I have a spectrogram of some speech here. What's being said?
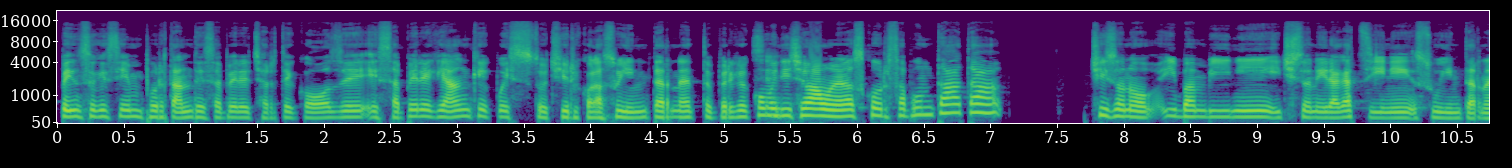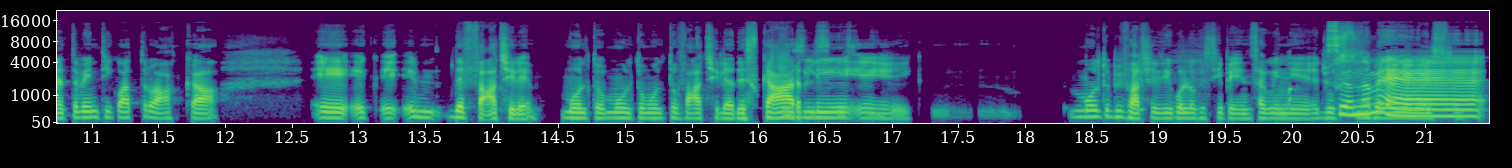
penso che sia importante sapere certe cose e sapere che anche questo circola su internet, perché come Sì. dicevamo nella scorsa puntata, ci sono i bambini, ci sono i ragazzini su internet 24H e e ed è facile, molto, molto, molto facile Sì, sì, sì, adescarli sì. molto più facile di quello che si pensa, quindi è giusto secondo anche questo. me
